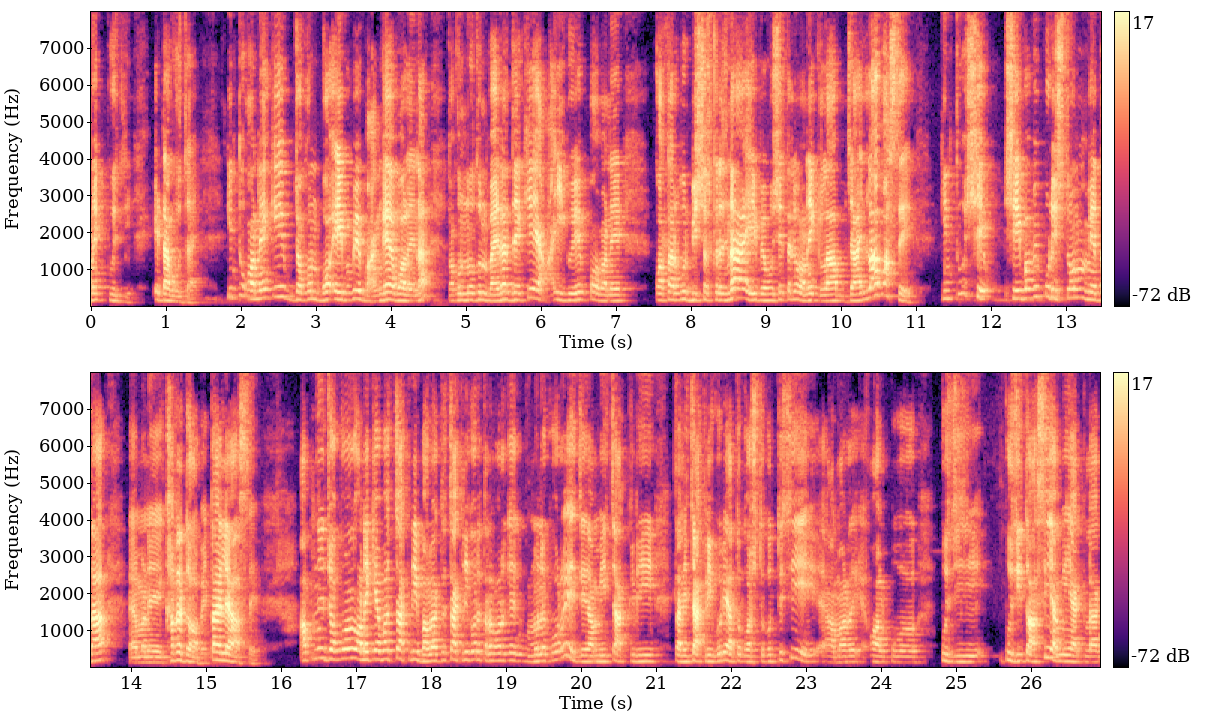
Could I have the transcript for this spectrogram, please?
অনেক পুঁজি। এটা বোঝায়। কিন্তু অনেকে যখন এইভাবে বাঙ্গায় বলে না, তখন নতুন বাইরা দেখে ইগুয়ে মানে কথার উপর বিশ্বাস করে না, এই ব্যবসায় তাহলে অনেক লাভ যায়। লাভ আছে, কিন্তু সে, সেইভাবে পরিশ্রম, মেধা মানে খাটাতে হবে, তাইলে আছে। আপনি যখন অনেকে আবার চাকরি, ভালো একটা চাকরি করে, তারা আবার মনে করে যে, আমি চাকরি, তাহলে চাকরি করে এত কষ্ট করতেছি, আমার অল্প পুঁজি পুঁজি তো আসি আমি এক লাখ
